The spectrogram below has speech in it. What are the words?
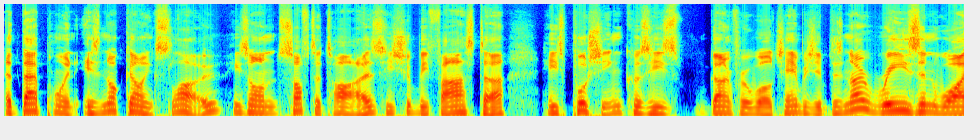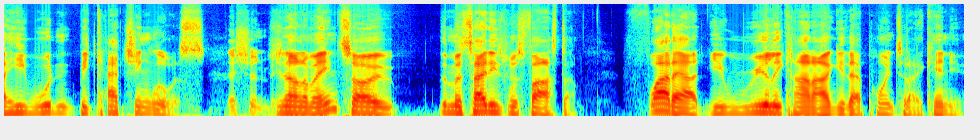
at that point is not going slow. He's on softer tires. He should be faster. He's pushing because he's going for a world championship. There's no reason why he wouldn't be catching Lewis. There shouldn't be. Do you know what I mean? So the Mercedes was faster. Flat out, you really can't argue that point today, can you?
